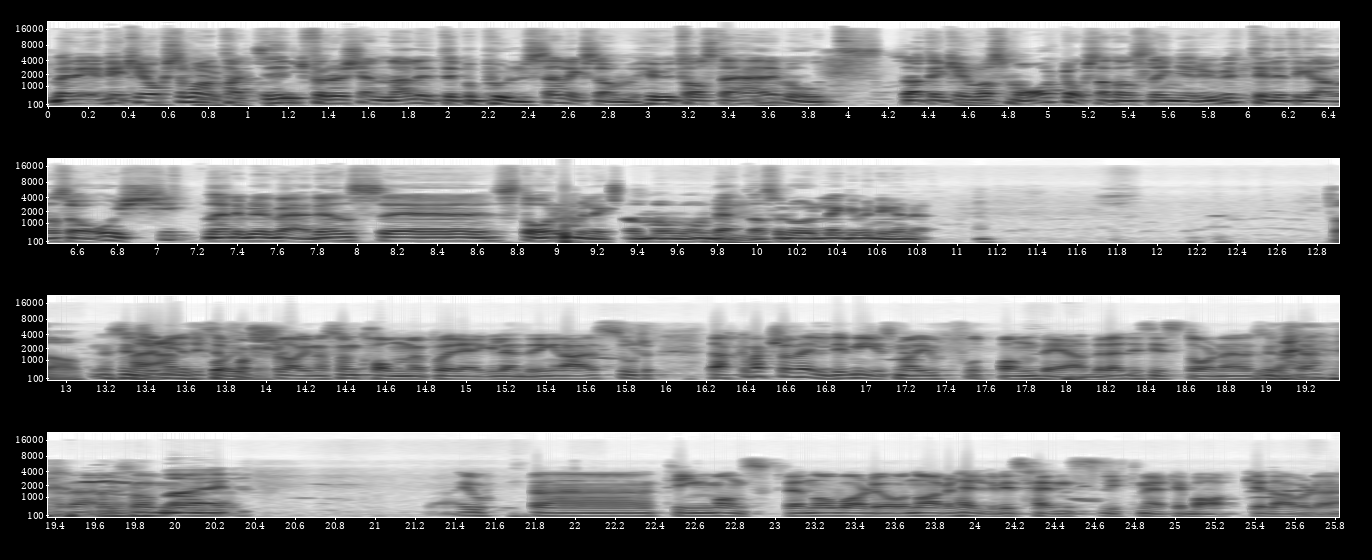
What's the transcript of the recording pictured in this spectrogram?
Men det, kan ju också vara en taktik för att känna lite på pulsen. Liksom. Hur tas det här emot? Så att det kan ju vara smart också att de slänger ut det lite grann och så oj shit, nej, det blev världens eh, storm liksom, om, om detta, så då lägger vi ner det. Ja, Jeg synes mye av disse forslagene som kommer på regelendringer, er stort Det har ikke vært så veldig mye som har gjort fotballen bedre de siste årene, syns jeg. Det er liksom, Nej. det har gjort eh, ting vanskeligere. Nå, var det jo, nå er vel heldigvis hens litt mer tilbake der hvor det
